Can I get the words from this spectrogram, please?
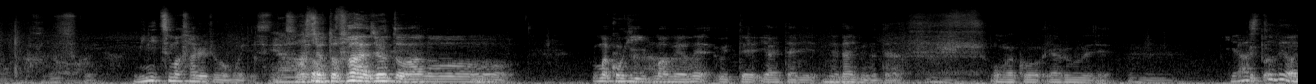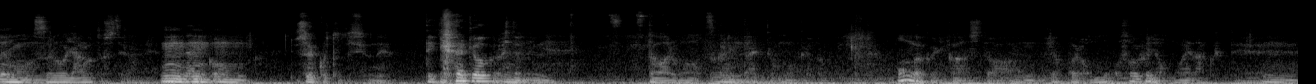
思うんけど、身につまされる思いですね。ちょっとはい ちょっとあのーまあコーヒー豆をね売って焼いたり、ねうん。大工だったら音楽をやる上で。イラストではでもそれをやろうとしてるよね、みんなにこう、うんそういうことですよね。できるだけ多くの人にうん伝わるものを作りたいと思うけど、音楽に関してはうん。やっぱり思うそういうふうに思えなくて、うん。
